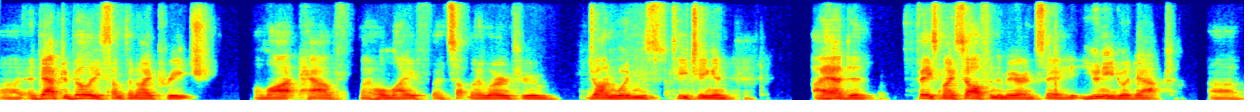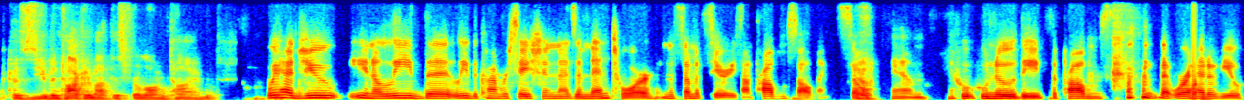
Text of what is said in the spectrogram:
Uh, adaptability is something I preach a lot, have my whole life. That's something I learned through John Wooden's teaching. And I had to face myself in the mirror and say, you need to adapt uh, because you've been talking about this for a long time. We had you, you know, lead the lead the conversation as a mentor in the summit series on problem solving. So, yeah. um, who who knew the the problems that were ahead of you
